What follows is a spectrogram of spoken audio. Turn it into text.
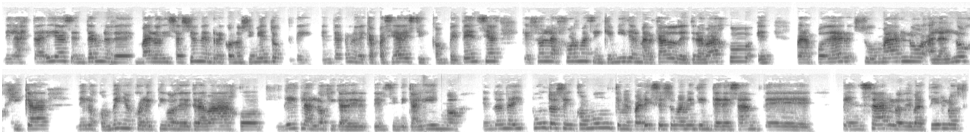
de las tareas en términos de valorización en reconocimiento, en términos de capacidades y competencias, que son las formas en que mide el mercado de trabajo para poder sumarlo a la lógica de los convenios colectivos de trabajo, de la lógica del sindicalismo, en donde hay puntos en común que me parece sumamente interesante pensarlo, debatirlos,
